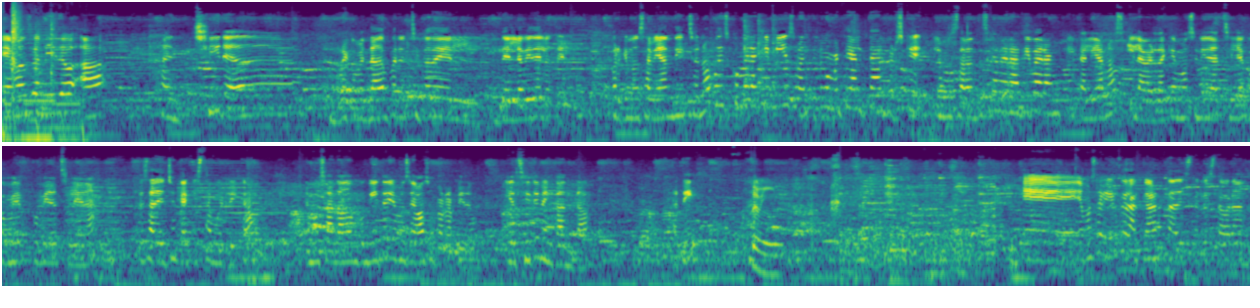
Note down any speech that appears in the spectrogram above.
Hemos venido a Hanchira. recomendado por el chico del, lobby del hotel, porque nos habían dicho, no podéis comer aquí mismo en el centro comercial y tal, pero es que los restaurantes que habían arriba eran italianos y la verdad que hemos venido a Chile a comer comida chilena, entonces ha dicho que aquí está muy rica, hemos andado un poquito y hemos llegado súper rápido, y el sitio me encanta. ¿A ti? Eh, hemos abierto la carta de este restaurante.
